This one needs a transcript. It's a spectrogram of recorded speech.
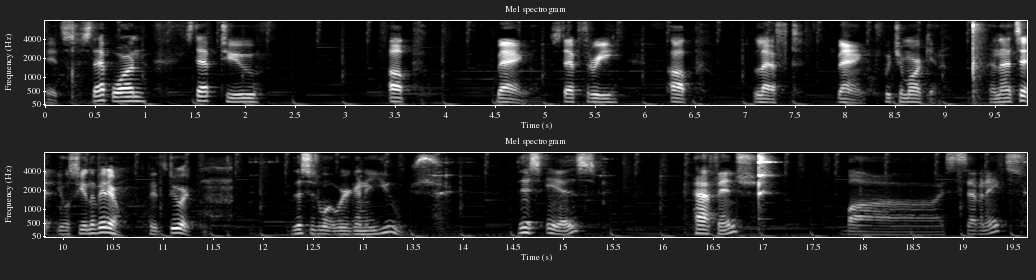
It's step one, step two, up, bang. Step three, up, left, bang. Put your mark in. And that's it. You'll see in the video. Let's do it this is what we're gonna use. This is half inch by 7 eighths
